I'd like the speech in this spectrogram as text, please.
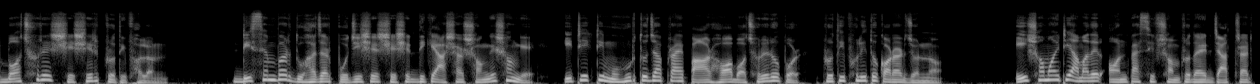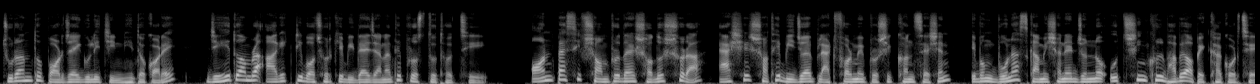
বছরের শেষের প্রতিফলন। ডিসেম্বর দু হাজার শেষের দিকে আসার সঙ্গে সঙ্গে এটি একটি মুহূর্ত যা প্রায় পার হওয়া বছরের ওপর প্রতিফলিত করার জন্য। এই সময়টি আমাদের অনপ্যাসিভ সম্প্রদায়ের যাত্রার চূড়ান্ত পর্যায়গুলি চিহ্নিত করে, যেহেতু আমরা আগেকটি বছরকে বিদায় জানাতে প্রস্তুত হচ্ছি। অনপ্যাসিভ সম্প্রদায়ের সদস্যরা অ্যাশের সাথে বিজয় প্ল্যাটফর্মে প্রশিক্ষণ সেশন এবং বোনাস কমিশনের জন্য উচ্ছৃঙ্খলভাবে অপেক্ষা করছে,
